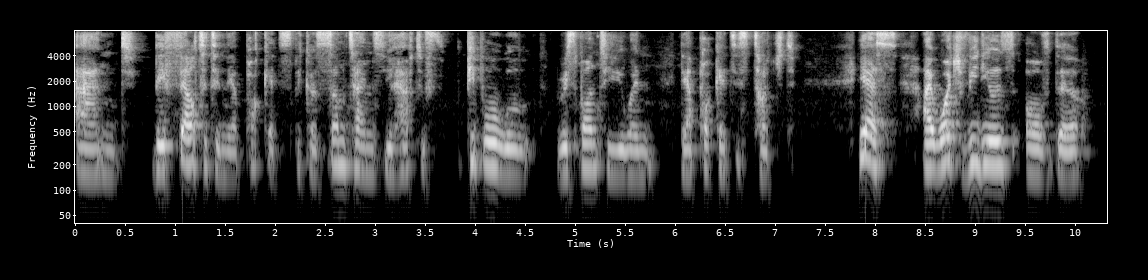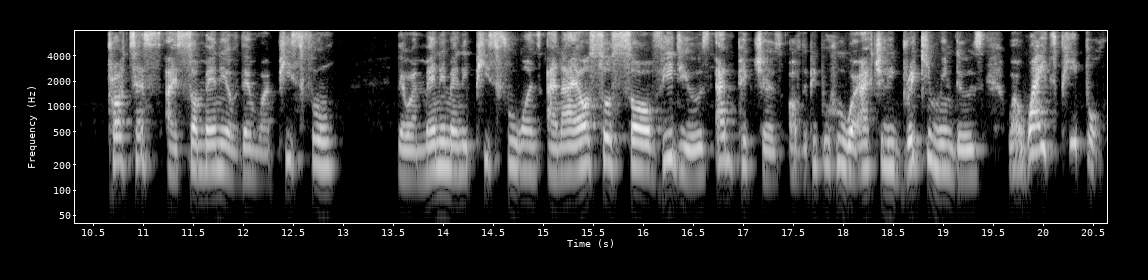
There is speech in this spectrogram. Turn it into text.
and they felt it in their pockets because sometimes you have to people will respond to you when their pocket is touched. Yes i watched videos of the protests. I saw many of them were peaceful. There were many many peaceful ones. And i also saw videos and pictures of the people who were actually breaking windows were white people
